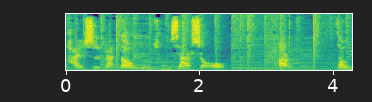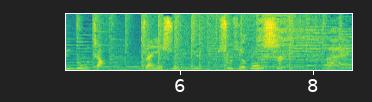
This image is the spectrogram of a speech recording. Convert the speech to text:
还是感到无从下手；二、遭遇路障，专业术语、数学公式，唉，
